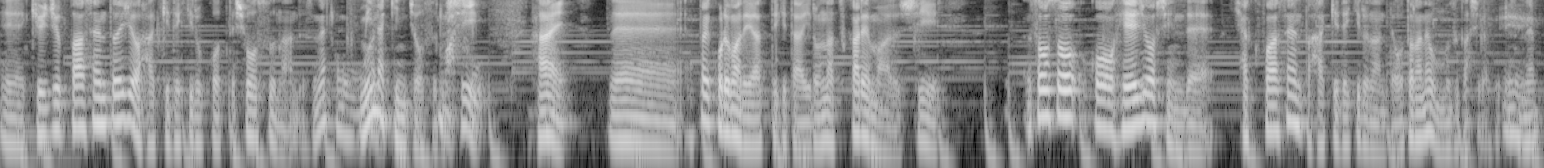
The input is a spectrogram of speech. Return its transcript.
えー90%以上発揮できる子って少数なんですね。みんな緊張するし、はい。で、やっぱりこれまでやってきたいろんな疲れもあるし、そうそう、こう、平常心で100%発揮できるなんて大人でも難しいわけですね。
